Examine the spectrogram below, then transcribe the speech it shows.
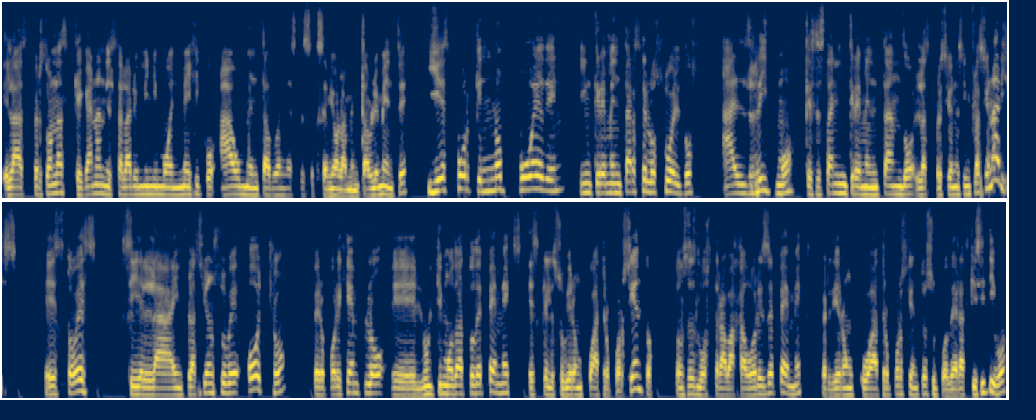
Las personas que ganan el salario mínimo en México ha aumentado en este sexenio lamentablemente, y es porque no pueden incrementarse los sueldos al ritmo que se están incrementando las presiones inflacionarias. Esto es, si la inflación sube 8, pero por ejemplo, el último dato de Pemex es que le subieron 4%. Entonces los trabajadores de Pemex perdieron 4% de su poder adquisitivo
